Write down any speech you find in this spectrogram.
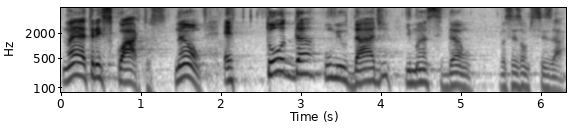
não é três quartos, não, é toda humildade e mansidão vocês vão precisar.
